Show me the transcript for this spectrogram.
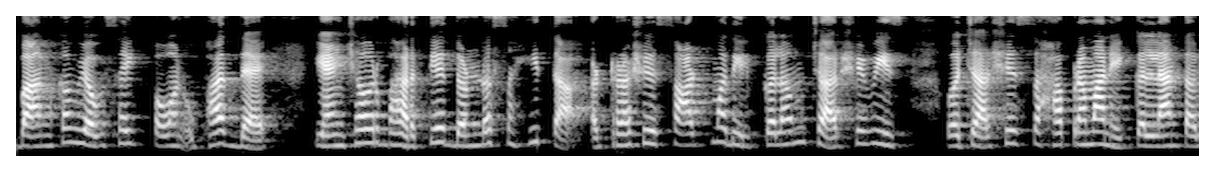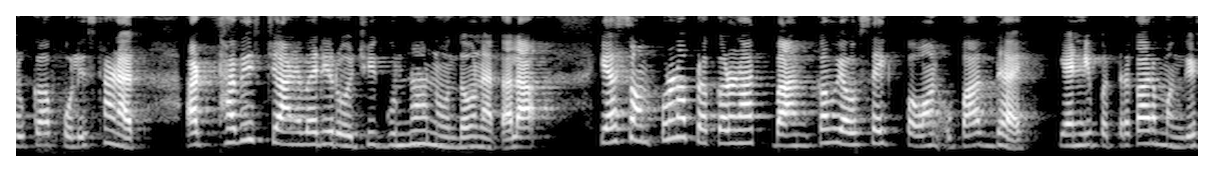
बांधकाम व्यावसायिक पवन उपाध्याय यांच्यावर भारतीय दंड संहिता अठराशे साठमधील कलम चारशे वीस व चारशे सहाप्रमाणे कल्याण तालुका पोलीस ठाण्यात अठ्ठावीस जानेवारी रोजी गुन्हा नोंदवण्यात आला. या संपूर्ण प्रकरणात बांधकाम व्यावसायिक पवन उपाध्याय यांनी पत्रकार मंगेश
